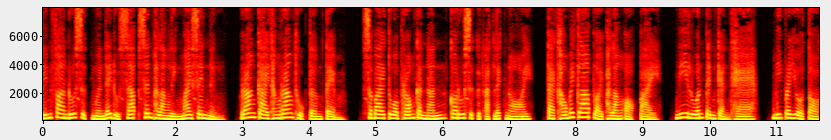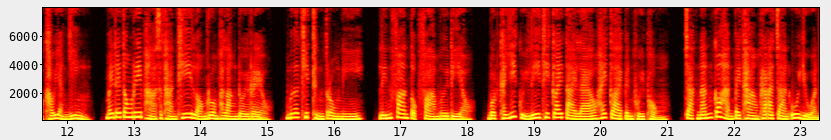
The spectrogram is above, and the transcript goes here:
ลิ้นฟานรู้สึกเหมือนได้ดูดซับเส้นพลังหลิงไม้เส้นหนึ่ง ร่างกายทั้งร่างถูกเติมเต็ม สบายตัวพร้อมกันนั้นก็รู้สึกอึดอัดเล็กน้อย แต่เขาไม่กล้าปล่อยพลังออกไป นี่ล้วนเป็นแก่นแท้ มีประโยชน์ต่อเขาอย่างยิ่ง ไม่ได้ต้องรีบหาสถานที่หลอมรวมพลังโดยเร็ว เมื่อคิดถึงตรงนี้ ลิ้นฟานตกฝ่ามือเดียว บทขยี้กุยลี่ที่ใกล้ตายแล้วให้กลายเป็นผุยผง จากนั้นก็หันไปทางพระอาจารย์อู้หยวน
